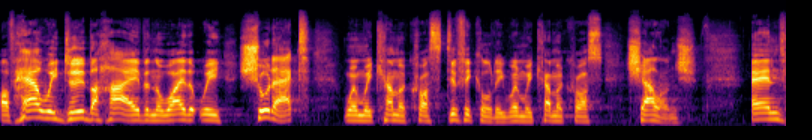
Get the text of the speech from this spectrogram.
of how we do behave and the way that we should act when we come across difficulty, when we come across challenge. And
